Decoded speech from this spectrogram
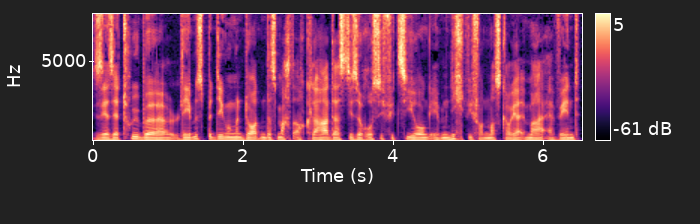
sehr, sehr trübe Lebensbedingungen dort. Und das macht auch klar, dass diese Russifizierung eben nicht, wie von Moskau ja immer erwähnt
